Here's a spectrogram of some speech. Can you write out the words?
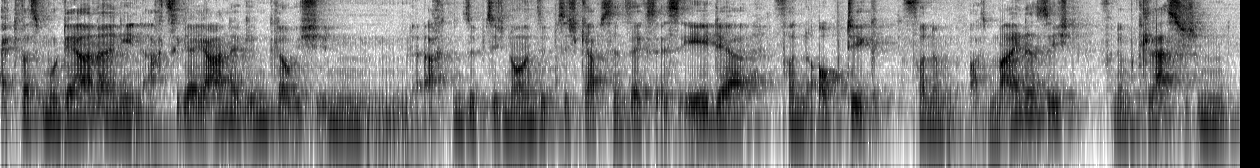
etwas moderner in den 80er Jahren, da ging glaube ich in 78, 79 gab es den 6 SE, der von Optik, von einem, aus meiner Sicht, von dem klassischen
